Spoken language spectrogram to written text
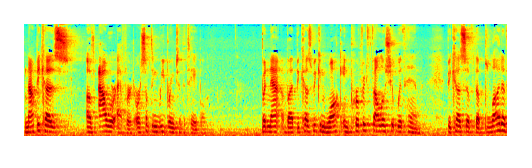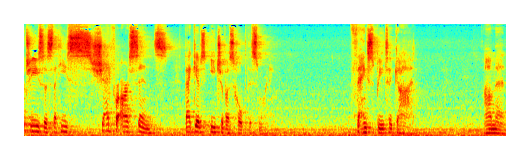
Not because of our effort or something we bring to the table, but, now, but because we can walk in perfect fellowship with Him, because of the blood of Jesus that He shed for our sins that gives each of us hope this morning. Thanks be to God. Amen.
